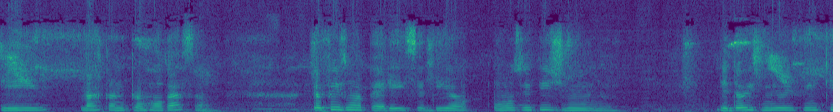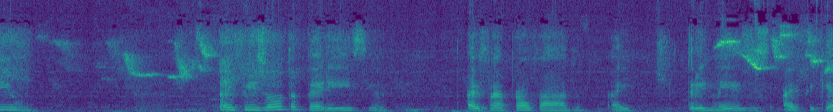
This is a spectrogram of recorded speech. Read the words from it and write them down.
e marcando prorrogação. Eu fiz uma perícia dia 11 de junho de 2021. Aí fiz outra perícia, aí foi aprovado, aí três meses, aí fiquei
